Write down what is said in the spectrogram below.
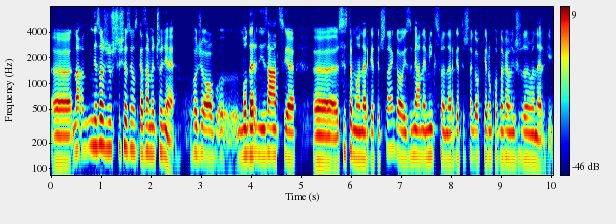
e, niezależnie już czy się z nią zgadzamy, czy nie, chodzi o modernizację systemu energetycznego i zmianę miksu energetycznego w kierunku odnawialnych źródeł energii.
